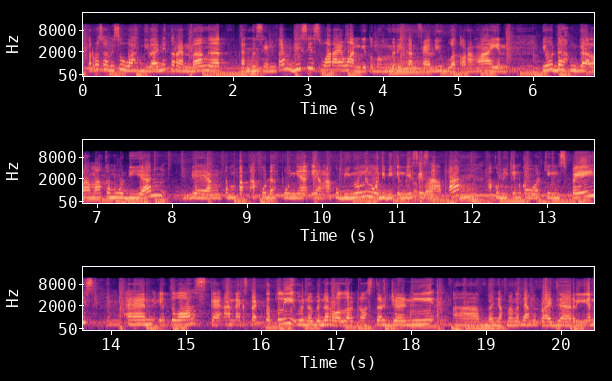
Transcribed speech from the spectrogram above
terus habis itu wah gila ini keren banget at the Hmm. same time this is what I want gitu memberikan Hmm. value buat orang lain ya udah nggak lama kemudian dia yang tempat aku udah punya yang aku bingung nih mau dibikin bisnis Apa? apa, Hmm. aku bikin co-working space and it was kayak unexpectedly bener-bener roller coaster journey Uh, banyak banget yang aku pelajarin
